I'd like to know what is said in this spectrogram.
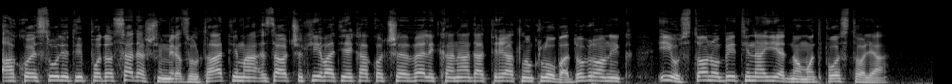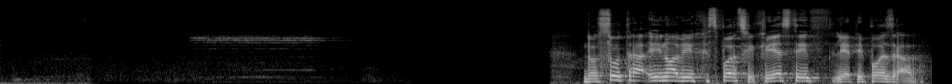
Ako je suditi po dosadašnjim rezultatima, zaočekivati je kako će velika nada triatlon kluba Dubrovnik i u Stonu biti na jednom od postolja. Do sutra i novih sportskih vijesti. Lijepi pozdrav!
